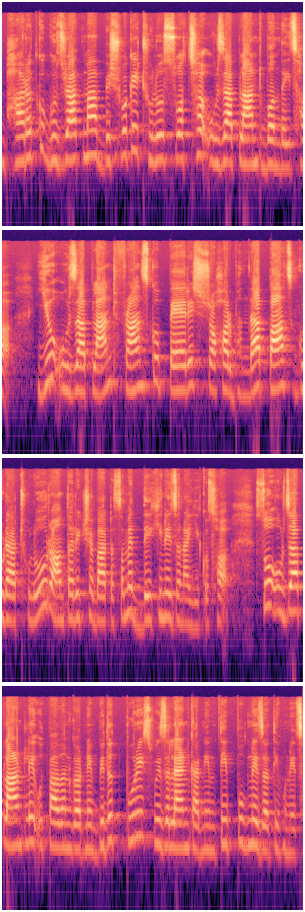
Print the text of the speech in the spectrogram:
भारतको गुजरातमा विश्वकै ठुलो स्वच्छ ऊर्जा प्लान्ट बन्दैछ। यो ऊर्जा प्लान्ट फ्रान्सको प्यारिस सहरभन्दा पाँच गुणा ठुलो र अन्तरिक्षबाट समेत देखिने जनाइएको छ। सो ऊर्जा प्लान्टले उत्पादन गर्ने विद्युत पुरै स्विजरल्यान्डका निम्ति पुग्ने जति हुनेछ।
